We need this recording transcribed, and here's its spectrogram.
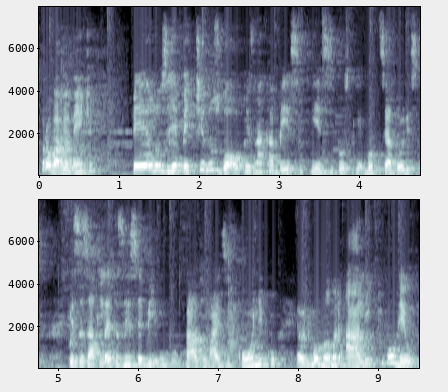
provavelmente pelos repetidos golpes na cabeça que esses boxeadores, que esses atletas recebiam. O caso mais icônico é o de Muhammad Ali, que morreu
